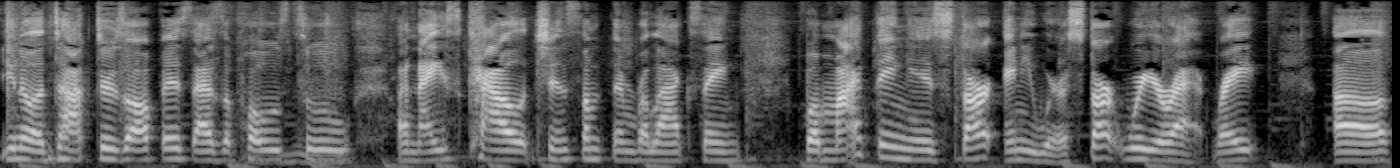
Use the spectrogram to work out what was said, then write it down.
you know a doctor's office as opposed to a nice couch and something relaxing. But my thing is start anywhere. Start where you're at. Right. Uh,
